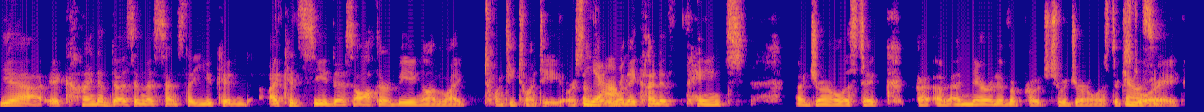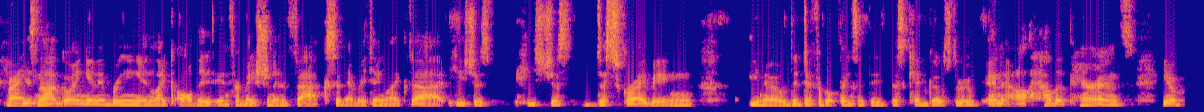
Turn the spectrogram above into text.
yeah it kind of does in the sense that you could i could see this author being on like 2020 or something Yeah. where they kind of paint a journalistic a, a narrative approach to a journalistic story right he's not going in and bringing in like all the information and facts and everything like that he's just he's just describing you know the difficult things that these, this kid goes through. And uh, how the parents you know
